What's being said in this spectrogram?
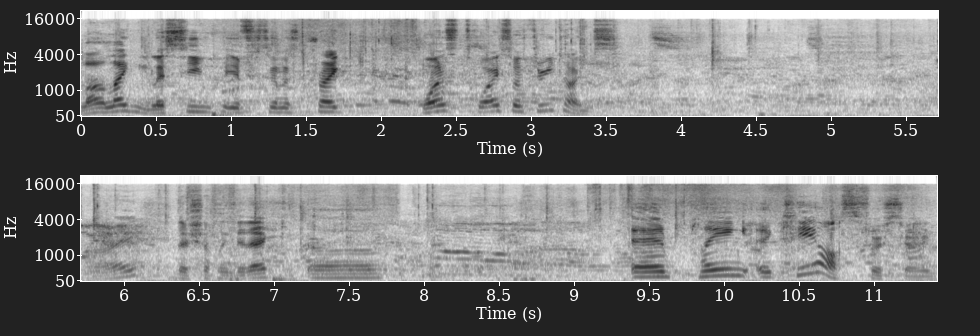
A lot of lightning. Let's see if it's gonna strike once, twice, or three times. All right, they're shuffling the deck. Uh, and playing a chaos first turn.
